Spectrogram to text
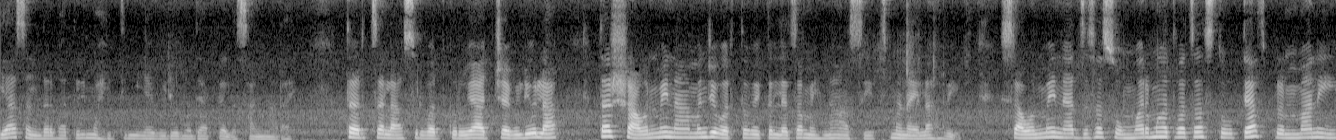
या संदर्भातील माहिती मी या व्हिडिओमध्ये आपल्याला सांगणार आहे. तर चला सुरुवात करूया आजच्या व्हिडिओला. तर श्रावण महिना म्हणजे वर्तवैकल्याचा महिना असेच म्हणायला हवे. श्रावण महिन्यात जसा सोमवार महत्त्वाचा असतो त्याचप्रमाणे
